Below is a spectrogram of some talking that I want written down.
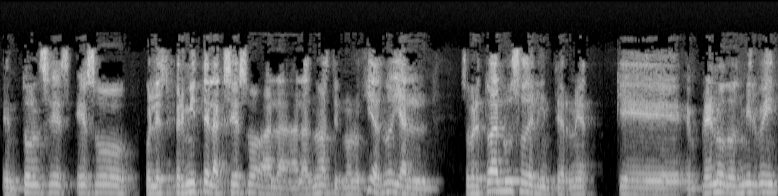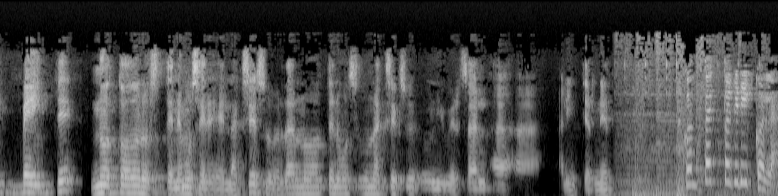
entonces eso pues les permite el acceso a, la, a las nuevas tecnologías, ¿no? Y al, sobre todo al uso del Internet que en pleno 2020 no todos los tenemos el, el acceso, ¿verdad? No tenemos un acceso universal a, a, al Internet. Contacto Agrícola,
